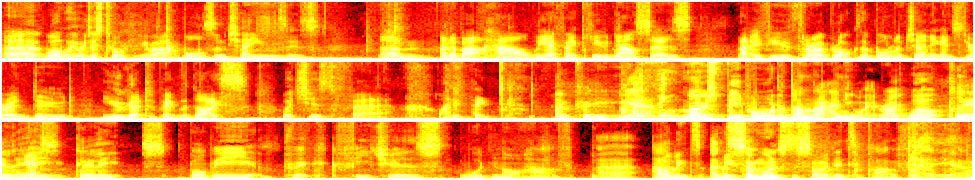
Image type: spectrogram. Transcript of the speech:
Uh, well, we were just talking about balls and chains um, and about how the FAQ now says that if you throw a block with a ball and chain against your own dude, you get to pick the dice, which is fair, I think. I'm pretty, yeah. I think most people would have done that anyway, right? Well, clearly, Yes. clearly, Bobby Prick features would not have. Uh, and Oh, we- and we- someone's decided to clarify it, yeah.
